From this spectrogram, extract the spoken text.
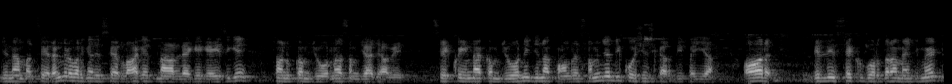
ਜਿਨ੍ਹਾਂ ਮੱਸੇ ਰੰਗੜ ਵਰਗਿਆਂ ਦੇ ਸਿਰ ਲਾ ਕੇ ਨਾਲ ਲੈ ਕੇ ਗਏ ਸੀਗੇ। ਸਾਨੂੰ ਕਮਜ਼ੋਰ ਨਾ ਸਮਝਿਆ ਜਾਵੇ। ਸਿੱਖ ਇੰਨਾ ਕਮਜ਼ੋਰ ਨਹੀਂ ਜਿੰਨਾ ਕਾਂਗਰਸ ਸਮਝਣ ਦੀ ਕੋਸ਼ਿਸ਼ ਕਰਦੀ ਪਈ ਆ। ਔਰ ਦਿੱਲੀ ਸਿੱਖ ਗੁਰਦੁਆਰਾ ਮੈਨੇਜਮੈਂਟ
